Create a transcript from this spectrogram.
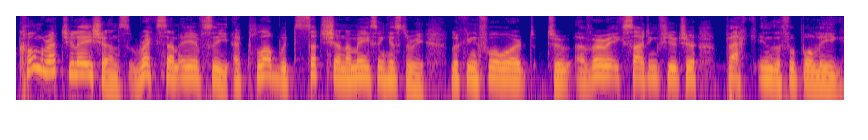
Congratulations Wrexham AFC, a club with such an amazing history. Looking forward to a very exciting future back in the football league,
